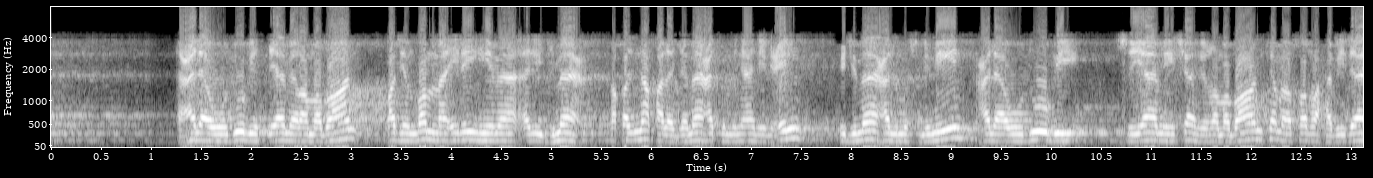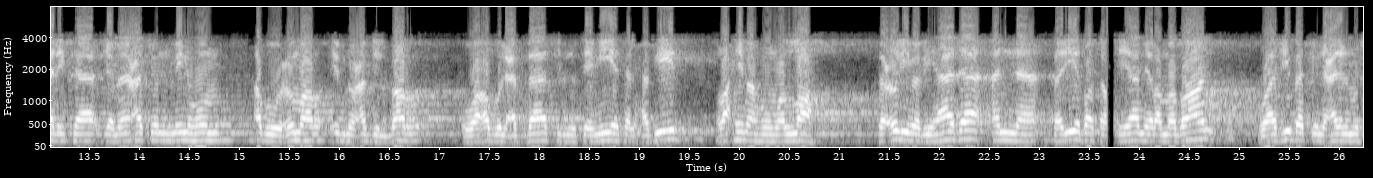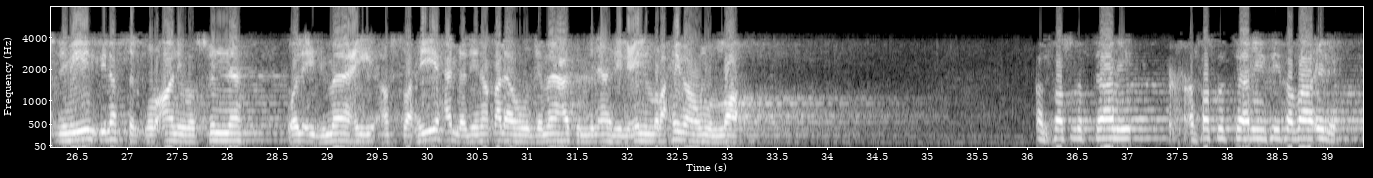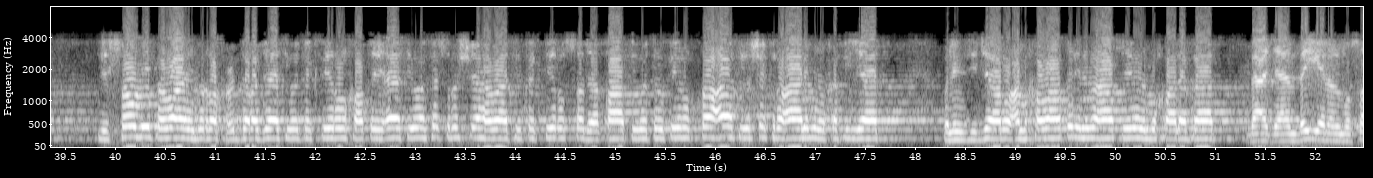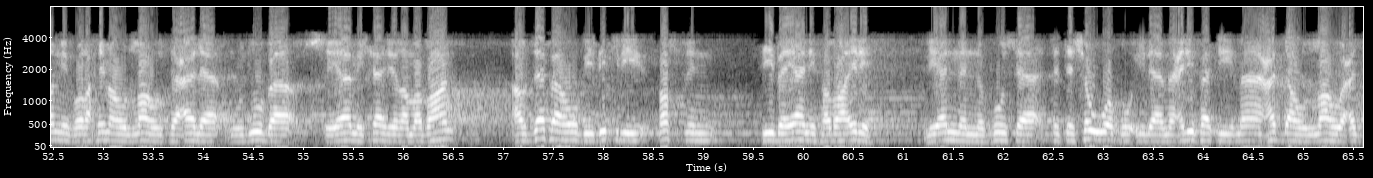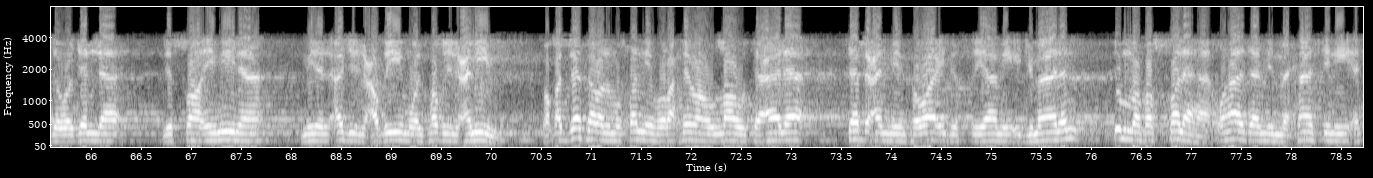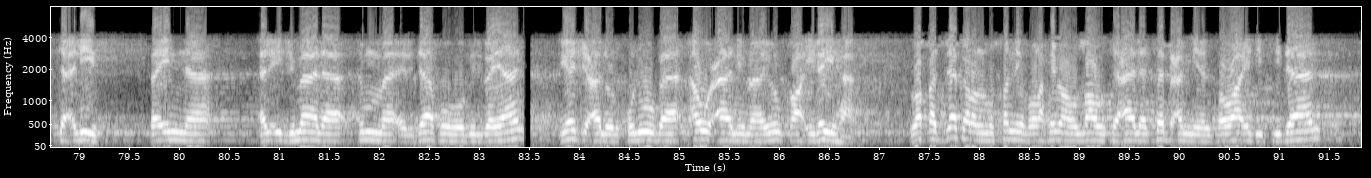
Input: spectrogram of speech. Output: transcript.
على وجوب صيام رمضان قد انضم إليهما الإجماع فقد نقل جماعة من أهل العلم إجماع المسلمين على وجوب صيام شهر رمضان كما صرح بذلك جماعة منهم أبو عمر بن عبد البر وأبو العباس بن تيمية الحفيظ رحمهم الله. فعلم بهذا أن فريضة صيام رمضان واجبة على المسلمين بنفس القرآن والسنة والإجماع الصحيح الذي نقله جماعة من أهل العلم رحمهم الله. الفصل الثاني الفصل الثاني في فضائله. للصوم فوائد رفع الدرجات وتكثير الخطيئات وكسر الشهوات وتكثير الصدقات وتوفير الطاعات وشكر عالم الخفيات والانزجار عن خواطر المعاصي والمخالفات. بعد أن بين المصنف رحمه الله تعالى وجوب صيام شهر رمضان أردفه بذكر فصل في بيان فضائله لأن النفوس تتشوف إلى معرفة ما أعده الله عز وجل للصائمين من الأجر العظيم والفضل العميم. وقد ذكر المصنف رحمه الله تعالى سبعا من فوائد الصيام إجمالا ثم فصلها وهذا من محاسن التأليف فإن الإجمال ثم إردافه بالبيان يجعل القلوب أوعى لما يلقى إليها. وقد ذكر المصنف رحمه الله تعالى سبعا من الفوائد ابتداء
